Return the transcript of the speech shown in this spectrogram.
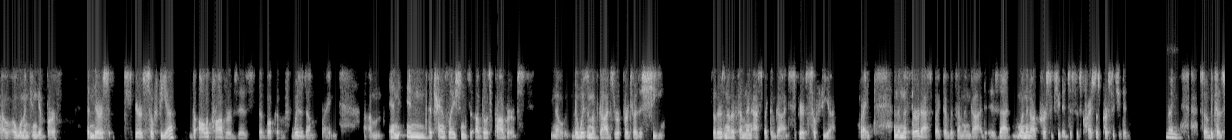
a, a, woman can give birth. Then there's Spirit Sophia. The, all the Proverbs is the book of wisdom, right? Um, and in the translations of those Proverbs, you know, the wisdom of God is referred to as a she. So there's another feminine aspect of God, Spirit Sophia, right? And then the third aspect of the feminine God is that women are persecuted just as Christ was persecuted right? Mm. So because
